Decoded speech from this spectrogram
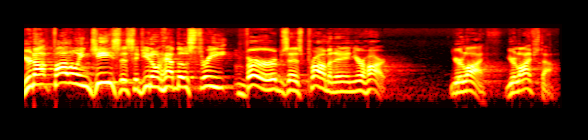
You're not following Jesus if you don't have those three verbs as prominent in your heart, your life, your lifestyle.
